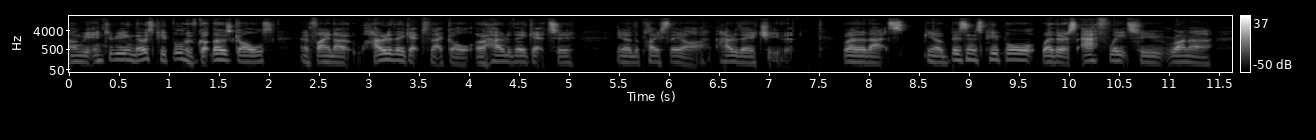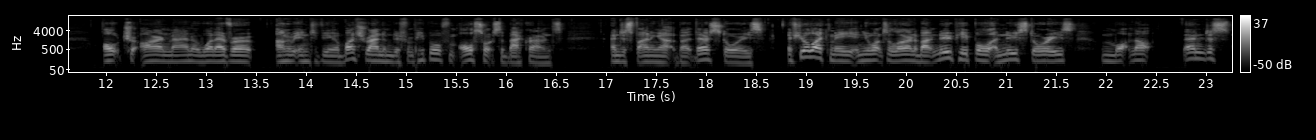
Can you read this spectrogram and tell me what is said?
I'm going to be interviewing those people who've got those goals and find out how do they get to that goal or how do they get to, you know, the place they are. How do they achieve it? Whether that's, you know, business people, whether it's athletes who run a ultra Ironman or whatever. I'm going to be interviewing a bunch of random different people from all sorts of backgrounds and just finding out about their stories. If you're like me and you want to learn about new people and new stories and whatnot, then just,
